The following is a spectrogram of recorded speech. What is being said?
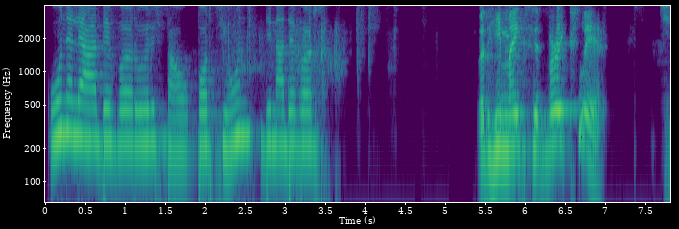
unele adevăruri sau porțiuni din adevăr, But he makes it very clear. ci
